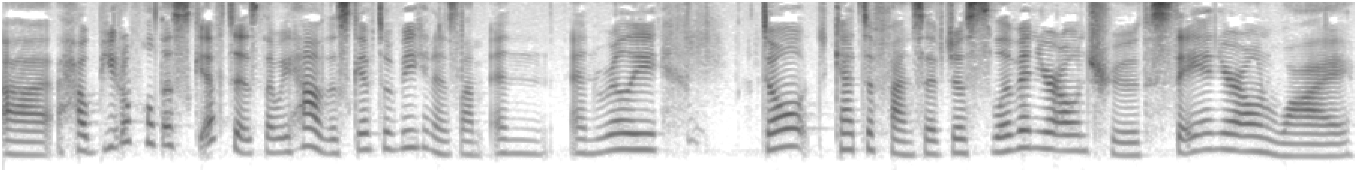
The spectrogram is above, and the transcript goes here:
Uh, how beautiful this gift is that we have, this gift of veganism, and and really don't get defensive. Just live in your own truth, stay in your own why,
